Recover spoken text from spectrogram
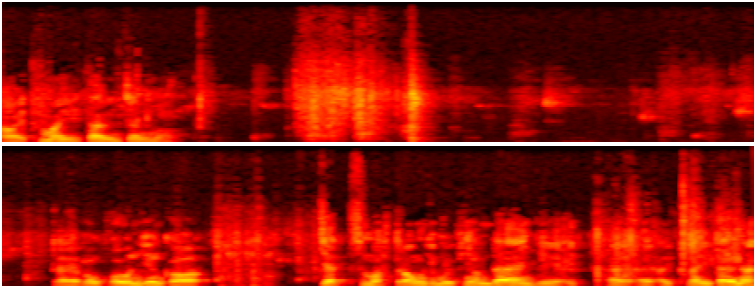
ឲ្យថ្មីទៅអញ្ចឹងមកតែបងប្អូនយើងក៏ចិត្តស្មោះត្រង់ជាមួយខ្ញុំដែរនិយាយឲ្យឲ្យខ្លីទៅណា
